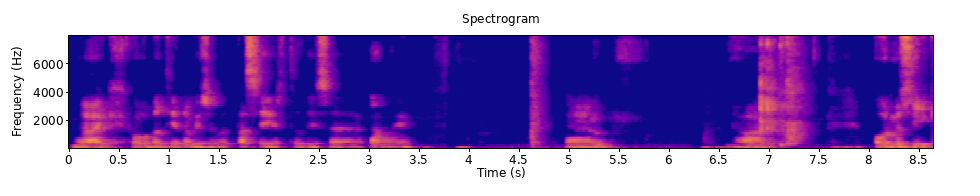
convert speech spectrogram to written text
Ja, ik hoop dat hier nog eens wat passeert. Dat is. eh Ja. Ehm, ja, voor muziek.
